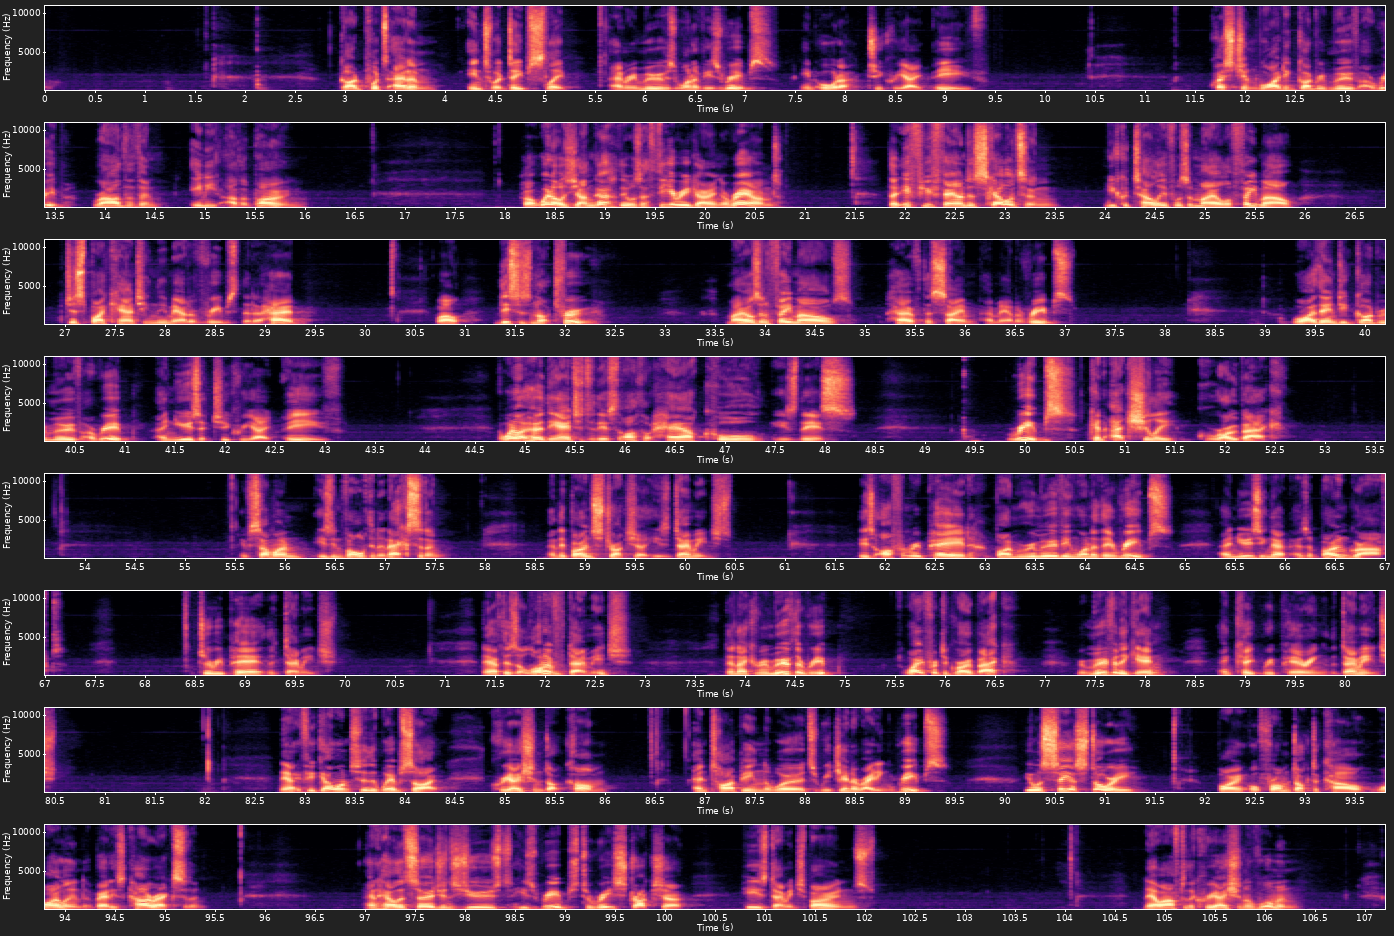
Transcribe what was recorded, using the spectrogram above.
God puts Adam into a deep sleep and removes one of his ribs in order to create Eve. Question Why did God remove a rib rather than any other bone? Well, when I was younger, there was a theory going around that if you found a skeleton, you could tell if it was a male or female just by counting the amount of ribs that it had. Well, this is not true. Males and females have the same amount of ribs. Why then did God remove a rib and use it to create Eve? And when I heard the answer to this, I thought, how cool is this? Ribs can actually grow back. If someone is involved in an accident and their bone structure is damaged, is often repaired by removing one of their ribs and using that as a bone graft to repair the damage. Now, if there's a lot of damage, then they can remove the rib, wait for it to grow back, remove it again, and keep repairing the damage. Now, if you go onto the website creation.com and type in the words regenerating ribs, you will see a story by or from Dr. Carl Wieland about his car accident and how the surgeons used his ribs to restructure his damaged bones. Now, after the creation of woman,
